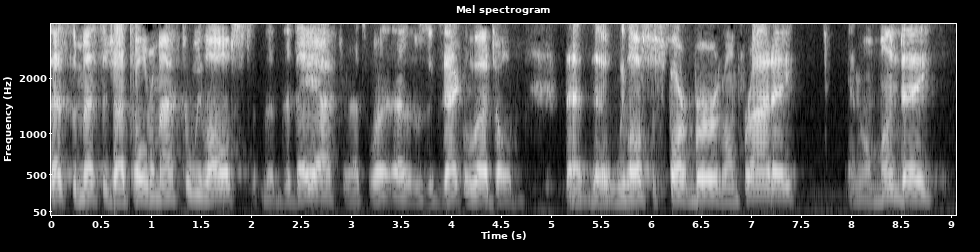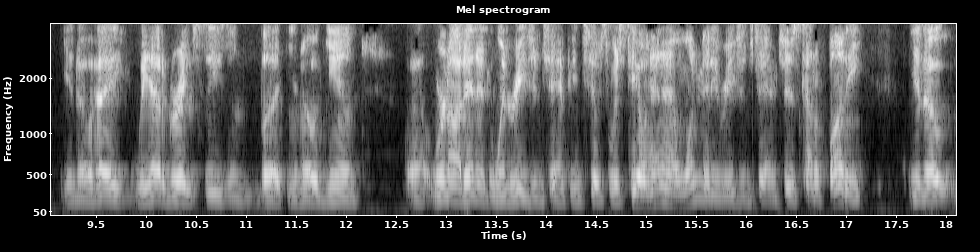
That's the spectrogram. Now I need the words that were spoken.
that's the message I told them after we lost the, the, day after. That's what that was exactly what I told them that the, we lost to Spartanburg on Friday and on Monday, you know, hey, we had a great season, but you know, again, uh, we're not in it to win region championships, which T.O. won many region championships. It's kind of funny. You know,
